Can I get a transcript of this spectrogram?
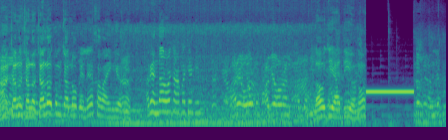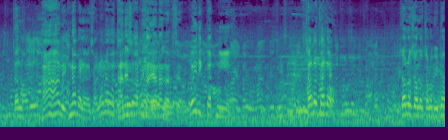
हाँ चलो चलो चलो तुम चलो पहले सब आएँगे अभी। अरे अंदर हो चार पाँच टीम। अरे और अभी और अंदर। लो जी आदि हो नो। चलो। हाँ हाँ बैठना पड़ेगा। चलो ना, वो थाने से वापस आया ना घर से। कोई दिक्कत नहीं है। चलो चलो। चलो चलो चलो, बैठो।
